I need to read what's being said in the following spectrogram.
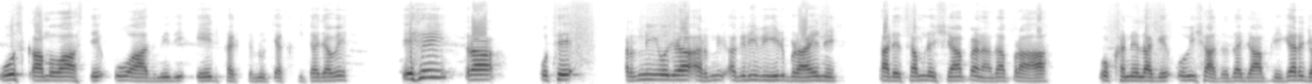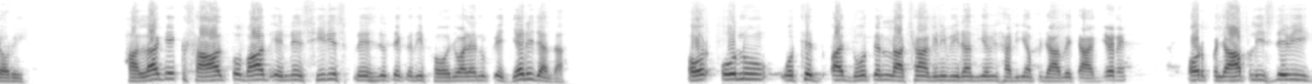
ਉਸ ਕੰਮ ਵਾਸਤੇ ਉਹ ਆਦਮੀ ਦੀ ਏਜ ਫੈਕਟਰ ਨੂੰ ਚੈੱਕ ਕੀਤਾ ਜਾਵੇ। ਇਸੇ ਤਰ੍ਹਾਂ ਉਥੇ ਅਰਨੀ, ਉਹ ਜਿਹੜਾ ਅਰਨੀ ਅਗਨੀਵੀਰ ਬਣਾਏ ਨੇ, ਤੁਹਾਡੇ ਸਾਹਮਣੇ ਛਿਆਂ ਭੈਣਾਂ ਦਾ ਭਰਾ, ਉਹ ਖੰਨੇ ਲਾਗੇ, ਉਹ ਵੀ ਸ਼ਹਾਦਤ ਦਾ ਜਾਮ ਪੀ ਗਿਆ ਰਜੌਰੀ। ਹਾਲਾਂਕਿ ਇੱਕ ਸਾਲ ਤੋਂ ਬਾਅਦ ਇੰਨੇ ਸੀਰੀਅਸ ਪਲੇਸ ਦੇ ਉੱਤੇ ਕਦੀ ਫੌਜ ਵਾਲਿਆਂ ਨੂੰ ਭੇਜਿਆ ਨਹੀਂ ਜਾਂਦਾ। ਔਰ ਉਹਨੂੰ ਉੱਥੇ ਅੱਜ ਦੋ ਤਿੰਨ ਲਾਸ਼ਾਂ ਅਗਨੀਵੀਰਾਂ ਦੀਆਂ ਵੀ ਸਾਡੀਆਂ ਪੰਜਾਬ ਵਿੱਚ ਆ ਗਈਆਂ ਨੇ। ਔਰ ਪੰਜਾਬ ਪੁਲਿਸ ਦੇ ਵੀ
